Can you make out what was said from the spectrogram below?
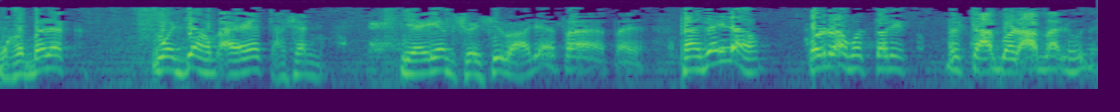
واخد بالك واداهم آيات عشان يمشوا يسيروا عليها فهديناهم. وراهم الطريق فاستحبوا العمى على الهدى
